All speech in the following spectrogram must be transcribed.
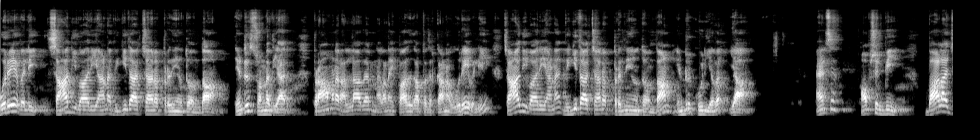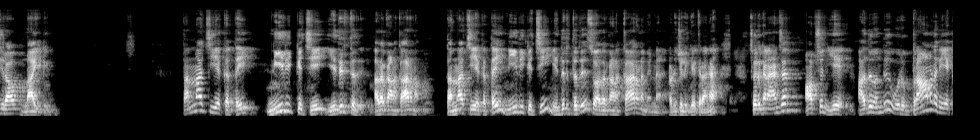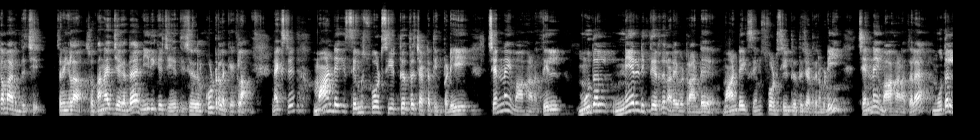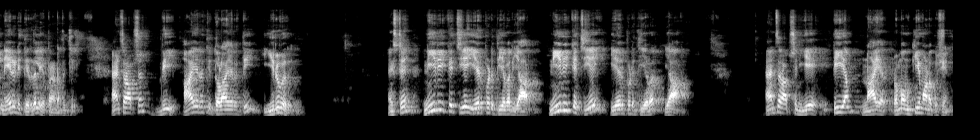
ஒரே வழி சாதி வாரியான விகிதாச்சார பிரதிநிதித்துவம் தான் என்று சொன்னது யார்? பிராமணர் அல்லாதர் நலனை பாதுகாப்பதற்கான ஒரே வழி சாதி வாரியான விகிதாச்சார பிரதிநிதித்துவம் தான் என்று கூறியவர் யார்? Answer option B Balajirao Naidu. தன்னாட்சி இயக்கத்தை நீதி கட்சியை எதிர்த்தது. அதற்கான காரணம். தன்னாட்சி இயக்கத்தை நீதி கட்சி எதிர்த்தது. ஸோ அதற்கான காரணம் என்ன? அப்படின்னு சொல்லி கேட்குறாங்க ஸோ இதுக்கான ஆன்சர் ஆப்ஷன் ஏ அது வந்து ஒரு பிராமணர் இயக்கமாக இருந்துச்சு. சரிங்களா? ஸோ தன்னாட்சி இயக்கத்தை நீதி கட்சி ஏற்றி கூட்டத்தில் கேட்கலாம். நெக்ஸ்ட் மாண்டேகி செமிஸ்போர்ட் சீர்திருத்த சட்டத்தின்படி சென்னை மாகாணத்தில் முதல் நேரடி தேர்தல் நடைபெற்ற ஆண்டு மாண்டேகி செமிஸ்போர்ட் சீர்திருத்த சட்டத்தின்படி சென்னை மாகாணத்தில் முதல் நேரடி தேர்தல் எப்போ நடந்துச்சு? ஆன்சர் ஆப்ஷன் பி ஆயிரத்தி தொள்ளாயிரத்தி இருபது. நெக்ஸ்ட் நீதி கட்சியை ஏற்படுத்தியவர் யார்? நீதி கட்சியை ஏற்படுத்தியவர் யார்? Answer option A T M Nair. ரொம்ப முக்கியமான கொஸ்டின்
